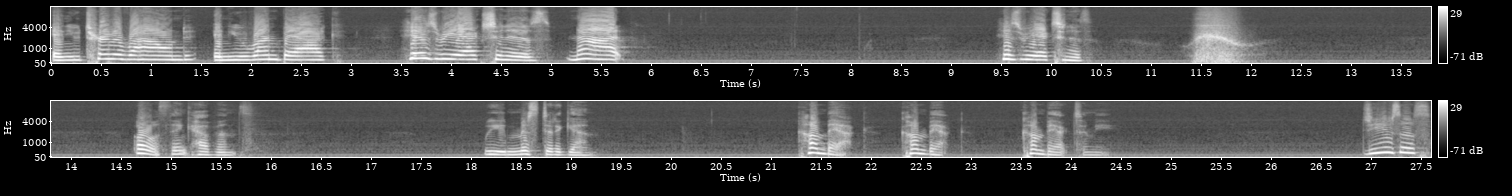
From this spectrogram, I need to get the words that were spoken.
and you turn around and you run back, his reaction is not, his reaction is, whew. Oh, thank heavens. We missed it again. Come back, come back, come back to me. Jesus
